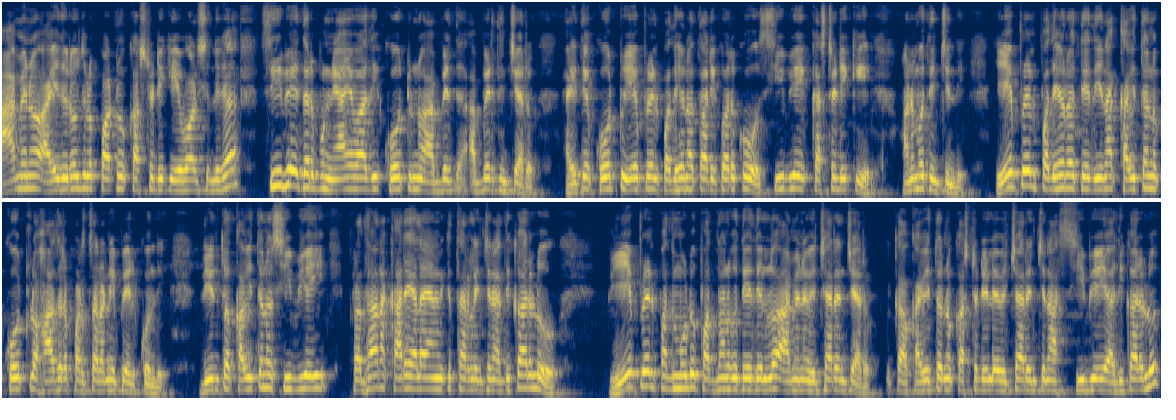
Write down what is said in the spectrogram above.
ఆమెను ఐదు రోజుల పాటు కస్టడీకి ఇవ్వాల్సిందిగా సిబిఐ తరపు న్యాయవాది కోర్టును అభ్యర్థి అభ్యర్థించారు. అయితే కోర్టు ఏప్రిల్ పదిహేనో తారీఖు వరకు సిబిఐ కస్టడీకి అనుమతించింది. ఏప్రిల్ పదిహేనో తేదీన కవితను కోర్టులో హాజరుపరచాలని పేర్కొంది. దీంతో కవితను సిబిఐ ప్రధాన కార్యాలయానికి తరలించిన అధికారులు ఏప్రిల్ పదమూడు పద్నాలుగు తేదీల్లో ఆమెను విచారించారు. ఇక కవితను కస్టడీలో విచారించిన సిబిఐ అధికారులు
